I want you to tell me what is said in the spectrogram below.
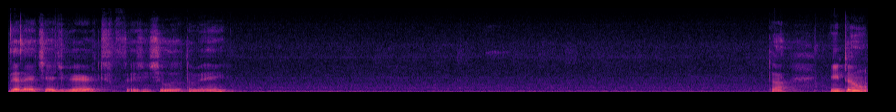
Delete add vertex a gente usa também tá então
